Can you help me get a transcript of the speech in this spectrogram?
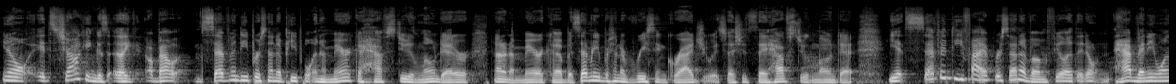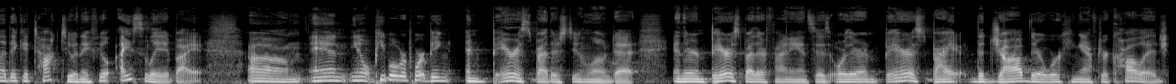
you know it's shocking because like about 70% of people in america have student loan debt or not in america but 70% of recent graduates i should say have student loan debt. Yet 75% of them feel like they don't have anyone that they could talk to and they feel isolated by it. Um, and you know people report being embarrassed by their student loan debt and they're embarrassed by their finances or they're embarrassed by the job they're working after college.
